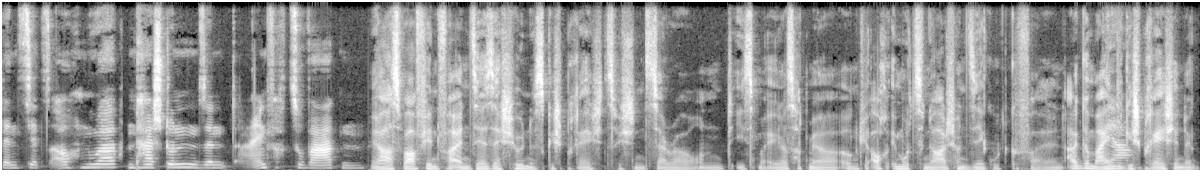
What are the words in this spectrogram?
wenn es jetzt auch nur ein paar Stunden sind, einfach zu warten. Ja, es war auf jeden Fall ein sehr, sehr schönes Gespräch zwischen Sarah und Ismail. Das hat mir irgendwie auch emotional schon sehr gut gefallen. Allgemein ja. die Gespräche in der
